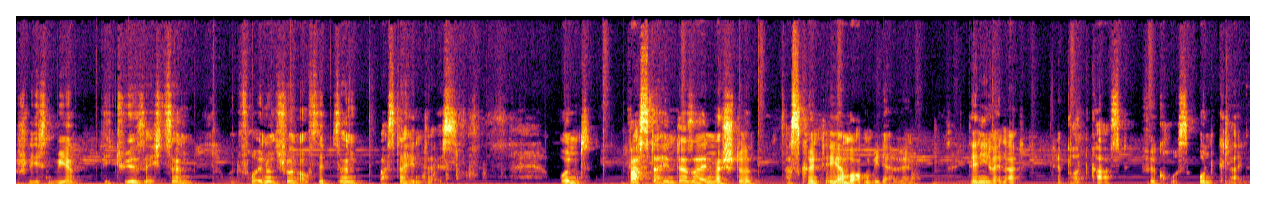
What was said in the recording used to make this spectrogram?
schließen wir die Tür 16 und freuen uns schon auf 17, was dahinter ist. Und was dahinter sein möchte, das könnt ihr ja morgen wieder hören. Danny Rennert, der Podcast für Groß und Klein.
